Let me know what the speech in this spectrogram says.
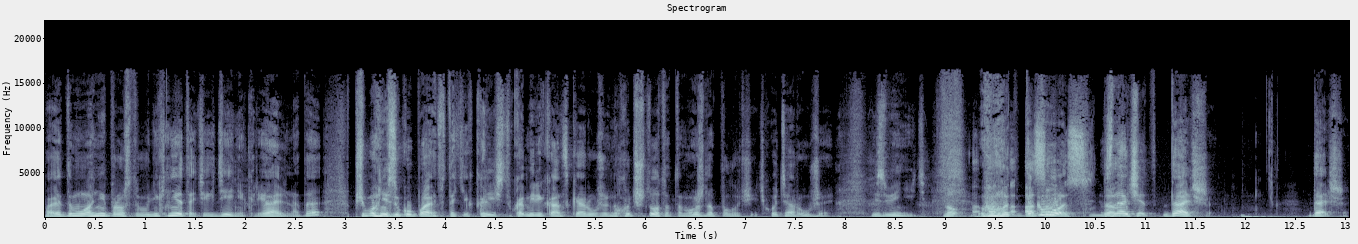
Поэтому они просто, у них нет этих денег реально, да? Почему они закупают в таких количествах американское оружие? Ну, хоть что-то-то можно получить, хоть оружие, извините. Но, ну, вот. а, так а, вот, да. значит, дальше. Дальше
